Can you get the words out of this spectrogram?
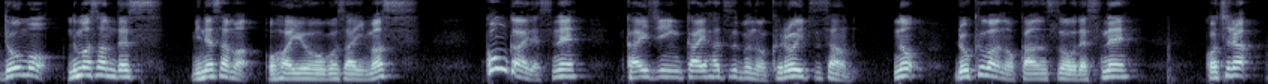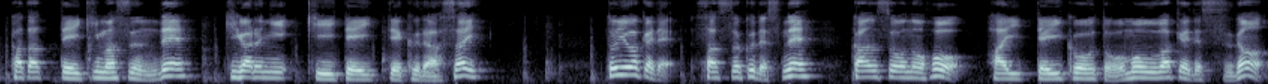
どうも、沼さんです。皆様、おはようございます。今回ですね、怪人開発部の黒いつさんの6話の感想ですね。こちら、語っていきますんで、気軽に聞いていってください。というわけで、早速ですね、感想の方、入っていこうと思うわけですが、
